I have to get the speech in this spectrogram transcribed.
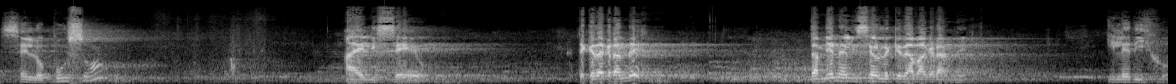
Se lo puso a Eliseo. ¿Te queda grande? También a Eliseo le quedaba grande. Y le dijo,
